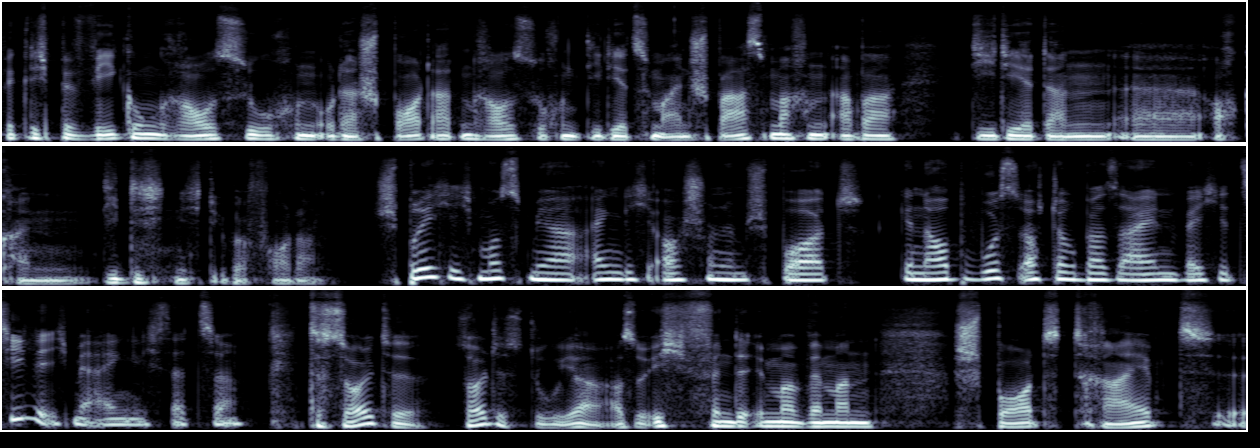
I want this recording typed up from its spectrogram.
wirklich Bewegungen raussuchen oder Sportarten raussuchen, die dir zum einen Spaß machen, aber die dir dann äh, auch keinen, die dich nicht überfordern. Sprich, ich muss mir eigentlich auch schon im Sport genau bewusst auch darüber sein, welche Ziele ich mir eigentlich setze. Das sollte, solltest du, ja. Also ich finde immer, wenn man Sport treibt, äh,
